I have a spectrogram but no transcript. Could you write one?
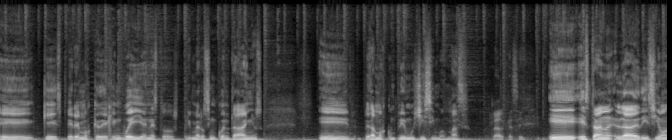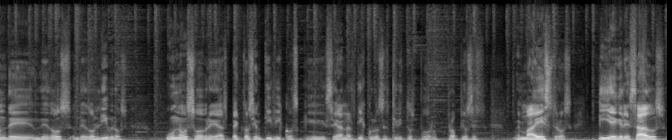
que esperemos que dejen huella en estos primeros 50 años, eh, podamos cumplir muchísimos más. Claro que sí. Eh, está la edición de, dos, de dos libros, uno sobre aspectos científicos que sean artículos escritos por propios maestros y egresados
